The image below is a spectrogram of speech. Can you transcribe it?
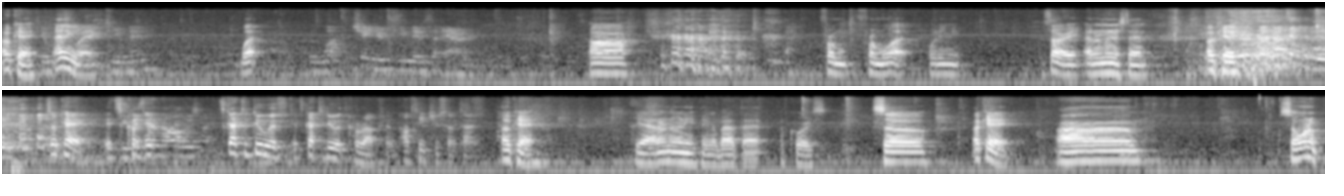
Okay. Anyway, Team name? what? We want to change your team name to Aaron. Uh. From from what? What do you mean? Sorry, I don't understand. Okay. It's okay. It's You co- guys it, don't know all these names? It's got to do with it's got to do with corruption. I'll teach you sometime. Okay. Yeah, I don't know anything about that, of course. So, okay. Um, so I want to.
